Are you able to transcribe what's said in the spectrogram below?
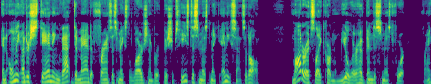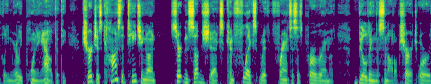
and only understanding that demand of Francis makes the large number of bishops he's dismissed make any sense at all. Moderates like Cardinal Mueller have been dismissed for, frankly, merely pointing out that the Church's constant teaching on certain subjects conflicts with Francis's program of building the synodal church, or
